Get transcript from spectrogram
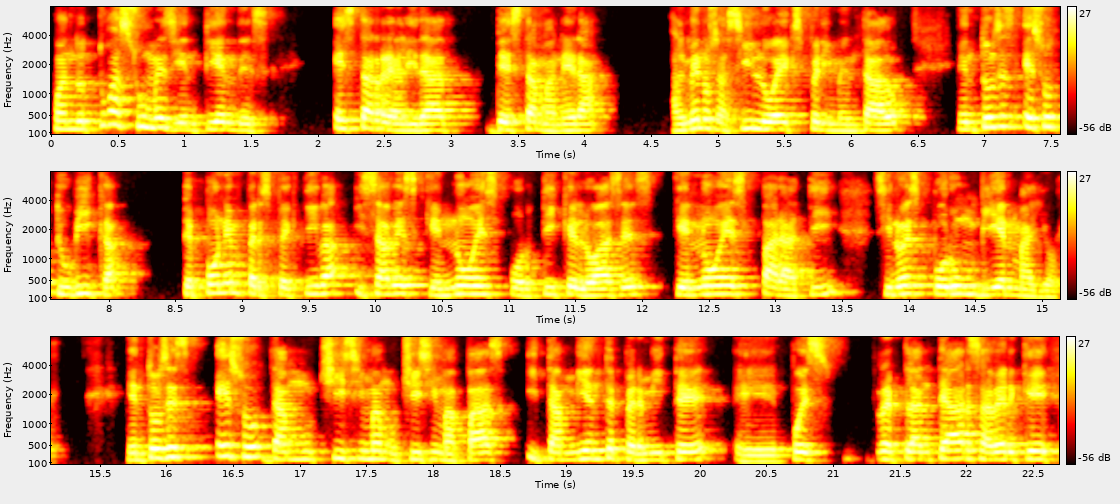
cuando tú asumes y entiendes esta realidad de esta manera, al menos así lo he experimentado, entonces eso te ubica, te pone en perspectiva y sabes que no es por ti que lo haces, que no es para ti, sino es por un bien mayor. Entonces, eso da muchísima, muchísima paz y también te permite, eh, pues, replantear, saber que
